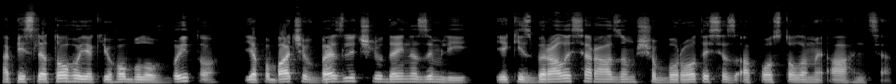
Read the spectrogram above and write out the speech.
А після того, як його було вбито, я побачив безліч людей на землі, які збиралися разом, щоб боротися з апостолами Агнця.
